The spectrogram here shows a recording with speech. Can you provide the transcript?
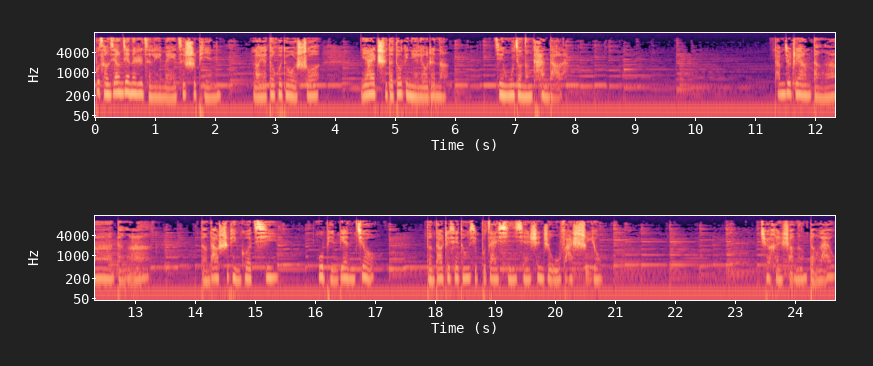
不曾相见的日子里，每一次视频，老爷都会对我说：“你爱吃的都给你留着呢，进屋就能看到了。”他们就这样等啊等啊，等到食品过期，物品变旧，等到这些东西不再新鲜，甚至无法使用，却很少能等来我。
